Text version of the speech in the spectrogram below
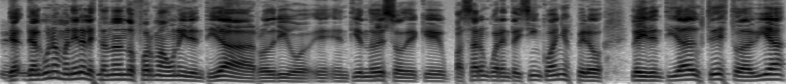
de, alguna manera le están dando forma a una identidad, Rodrigo. Eh, entiendo eso, de que pasaron 45 años, pero la identidad de ustedes todavía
